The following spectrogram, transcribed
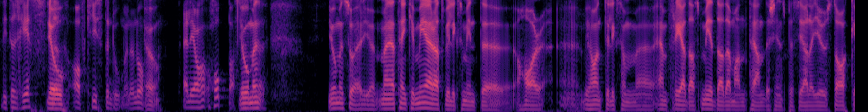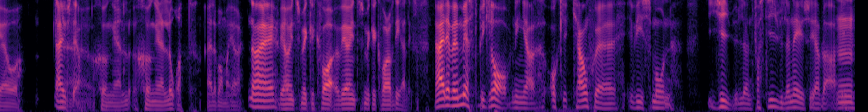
lite rester Jo. av kristendomen ändå. Jo. Eller jag hoppas Jo, men- det. jo, men så är det ju. Men jag tänker mer att vi liksom inte har, eh, vi har inte liksom eh, en fredagsmiddag där man tänder sin speciella ljusstake och Nej, det. eh, sjunger, en, sjunger en låt, eller vad man gör. Nej, Vi har inte så mycket kvar, vi har inte så mycket kvar av det liksom. nej, det är väl mest begravningar och kanske i viss mån julen. Fast julen är ju så jävla... Mm.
